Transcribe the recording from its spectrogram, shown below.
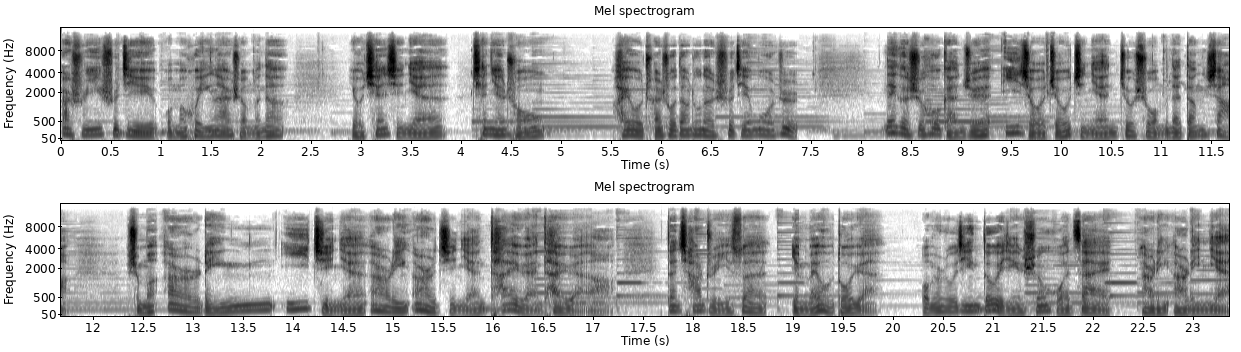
二十一世纪我们会迎来什么呢？有千禧年、千年虫，还有传说当中的世界末日。那个时候感觉一九九几年就是我们的当下，什么二零一几年、二零二几年，太远太远啊！但掐指一算，也没有多远。我们如今都已经生活在二零二零年。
